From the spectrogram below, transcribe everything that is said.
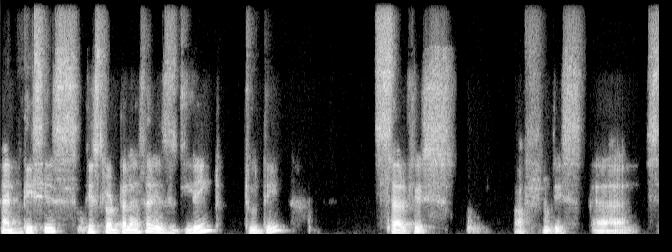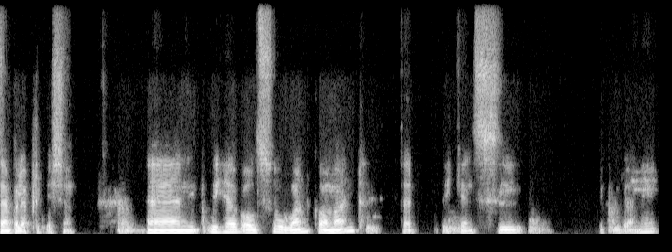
And this is this load balancer is linked to the service of this uh, sample application. And we have also one command that we can see if we run it.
